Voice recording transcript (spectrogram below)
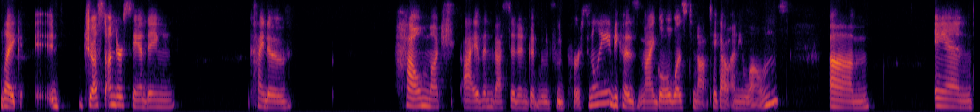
like it, just understanding kind of how much I've invested in Good Mood Food personally, because my goal was to not take out any loans. Um, and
